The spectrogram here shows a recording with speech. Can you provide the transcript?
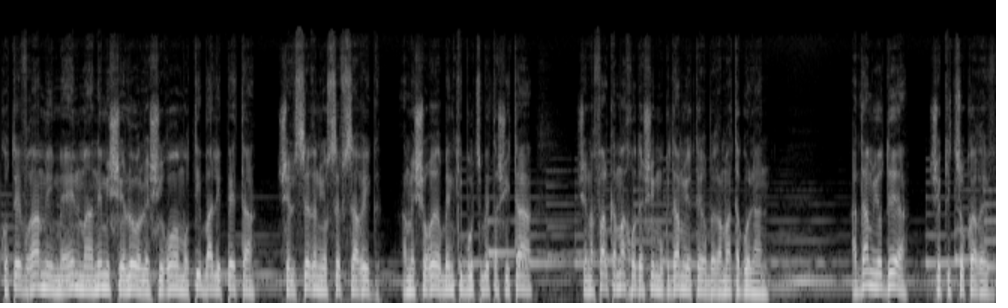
כותב רמי מעין מענה משלו לשירו "מותי בא לי פתע" של סרן יוסף שריג, המשורר בן קיבוץ בית השיטה, שנפל כמה חודשים מוקדם יותר ברמת הגולן. אדם יודע שקיצו קרב,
